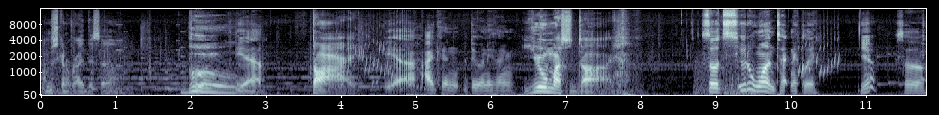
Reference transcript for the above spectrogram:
I'm just gonna ride this out. Boom. Yeah, Die. yeah. I can do anything. You must die. So it's two to one technically. Yeah. So,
